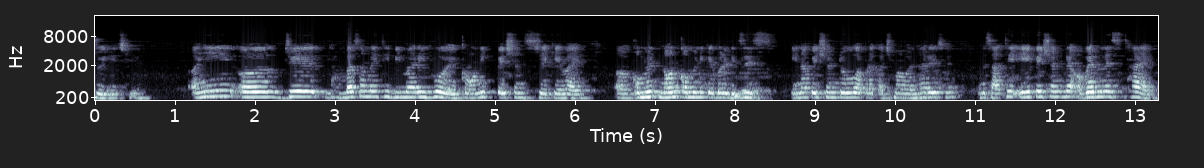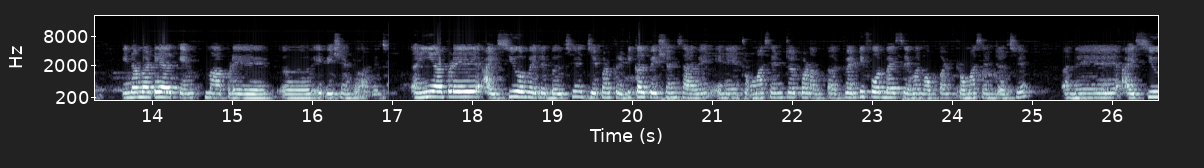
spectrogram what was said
જોઈએ છીએ. અહીં જે લાંબા સમયથી બીમારી હોય, ક્રોનિક પેશન્ટ્સ જે કહેવાય કોમ્યુ નોન કોમ્યુનિકેબલ ડિઝીઝ એના પેશન્ટો આપણા કચ્છમાં વધારે છે. અને સાથે એ પેશન્ટને અવેરનેસ થાય એના માટે આ કેમ્પમાં આપણે એ પેશન્ટો આવે છે. અહીં આપણે આઈસીયુ અવેલેબલ છે, જે પણ ક્રિટિકલ પેશન્ટ્સ આવે, એને ટ્રોમા સેન્ટર પણ twenty four by seven open trauma centre છે. અને આઈસીયુ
